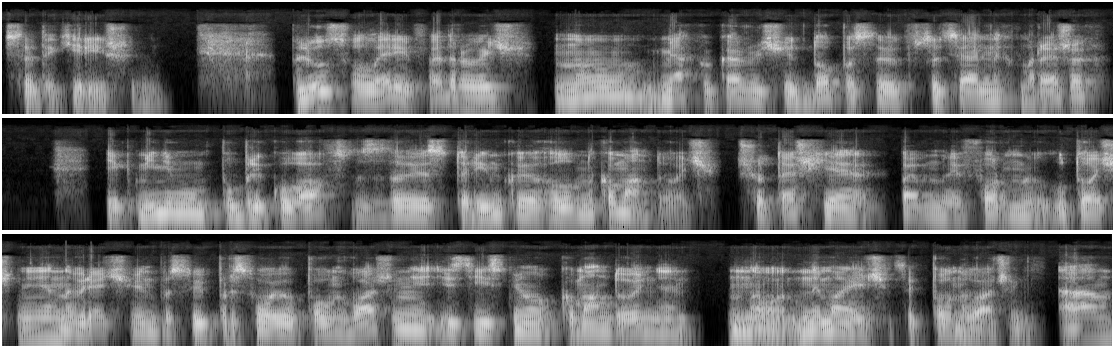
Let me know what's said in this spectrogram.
все таки рішення. Плюс Валерій Федорович, ну м'яко кажучи, дописи в соціальних мережах. Як мінімум публікував з сторінкою головнокомандувач, що теж є певною формою уточнення. Навряд чи він би собі присвоїв повноваження і здійснював командування, ну не маючи цих повноважень. А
